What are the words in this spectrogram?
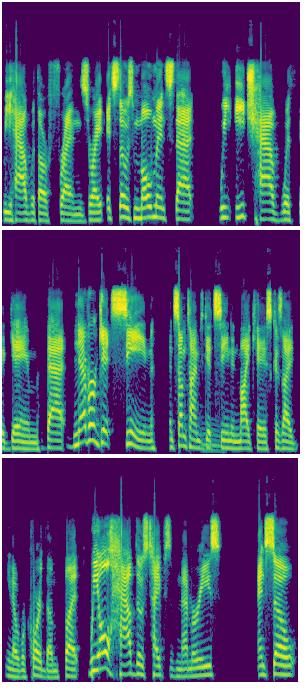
we have with our friends, right? It's those moments that we each have with the game that never get seen and sometimes get Mm. seen in my case because I, you know, record them, but we all have those types of memories. And so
